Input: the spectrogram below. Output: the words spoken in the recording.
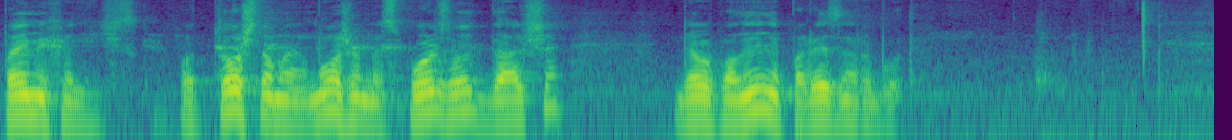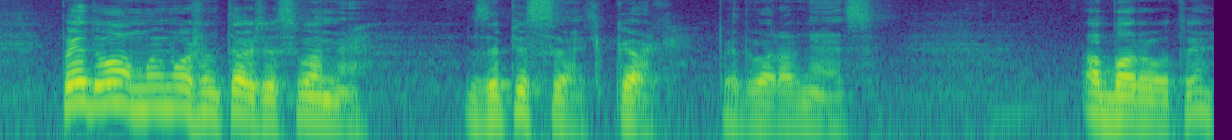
P механическая. Вот то, что мы можем использовать дальше для выполнения полезной работы. P2 мы можем также с вами записать, как P2 равняется обороты,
